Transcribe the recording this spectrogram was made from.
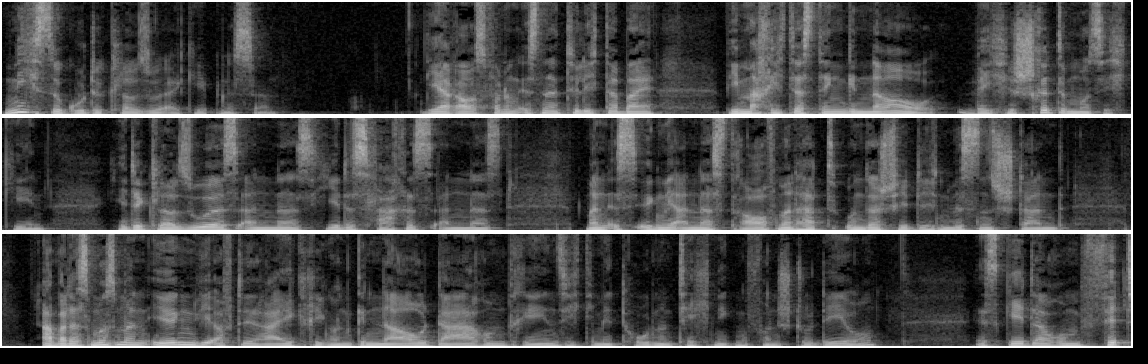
nicht so gute Klausurergebnisse. Die Herausforderung ist natürlich dabei, wie mache ich das denn genau? Welche Schritte muss ich gehen? Jede Klausur ist anders, jedes Fach ist anders, man ist irgendwie anders drauf, man hat unterschiedlichen Wissensstand. Aber das muss man irgendwie auf die Reihe kriegen. Und genau darum drehen sich die Methoden und Techniken von Studeo. Es geht darum, fit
